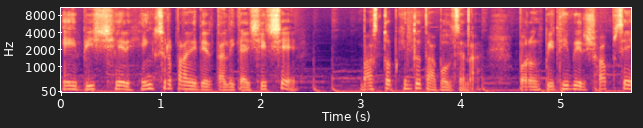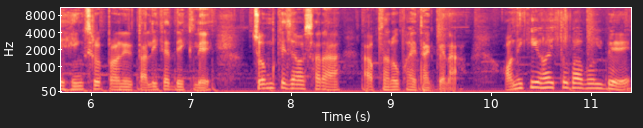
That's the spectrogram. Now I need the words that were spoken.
এই বিশ্বের হিংস্র প্রাণীদের তালিকায় শীর্ষে? বাস্তব কিন্তু তা বলছে না, বরং পৃথিবীর সবচেয়ে হিংস্র প্রাণীর তালিকা দেখলে চমকে যাওয়া ছাড়া আপনার উপায় থাকবে না। অনেকেই হয়তো বা বলবে,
